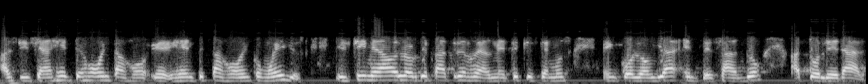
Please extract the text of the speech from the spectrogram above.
así sea gente joven, tan jo- eh, gente tan joven como ellos. Y sí me da dolor de patria realmente que estemos en Colombia empezando a tolerar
